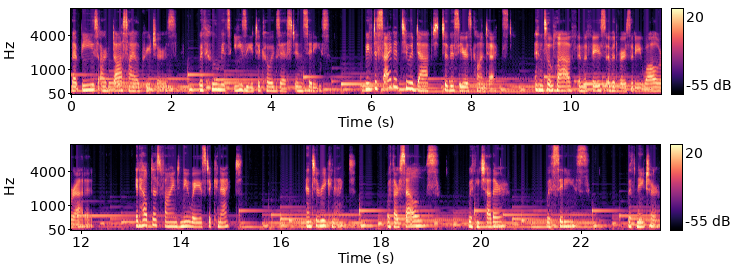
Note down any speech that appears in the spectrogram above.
that bees are docile creatures with whom it's easy to coexist in cities. We've decided to adapt to this year's context and to laugh in the face of adversity while we're at it. It helped us find new ways to connect and to reconnect with ourselves, with each other, with cities, with nature.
